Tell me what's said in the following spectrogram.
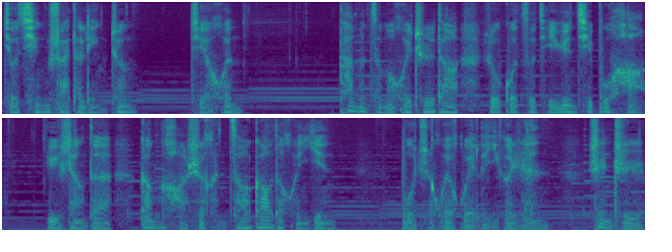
就轻率的领证、结婚，他们怎么会知道，如果自己运气不好，遇上的刚好是很糟糕的婚姻，不只会毁了一个人，甚至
